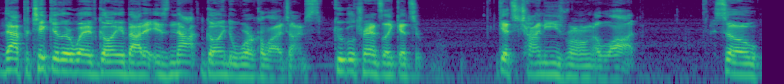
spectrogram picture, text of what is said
that particular way of going about it is not going to work a lot of times. Google Translate gets gets Chinese wrong a lot. So,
